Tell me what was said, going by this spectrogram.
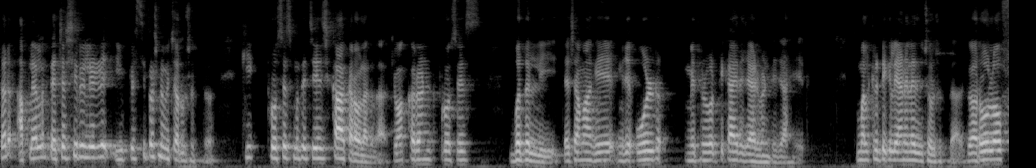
तर आपल्याला त्याच्याशी related U P S C प्रश्न विचारू शकतं की प्रोसेसमध्ये चेंज का करावा लागला? किंवा करंट प्रोसेस बदलली त्याच्यामागे म्हणजे ओल्ड मेथडवरती काय त्याचे ॲडव्हान्टेज आहेत? तुम्हाला क्रिटिकली अनालाइज विचारू शकतात किंवा रोल ऑफ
